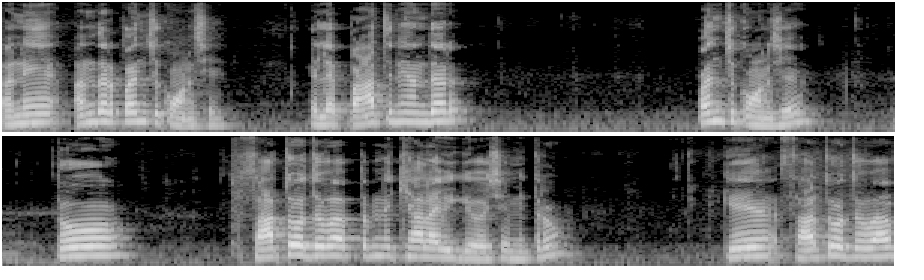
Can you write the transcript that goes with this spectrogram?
અને અંદર પંચકોણ છે. એટલે પાંચની અંદર પંચકોણ છે. તો સાચો જવાબ તમને ખ્યાલ આવી ગયો છે મિત્રો, કે સાચો જવાબ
